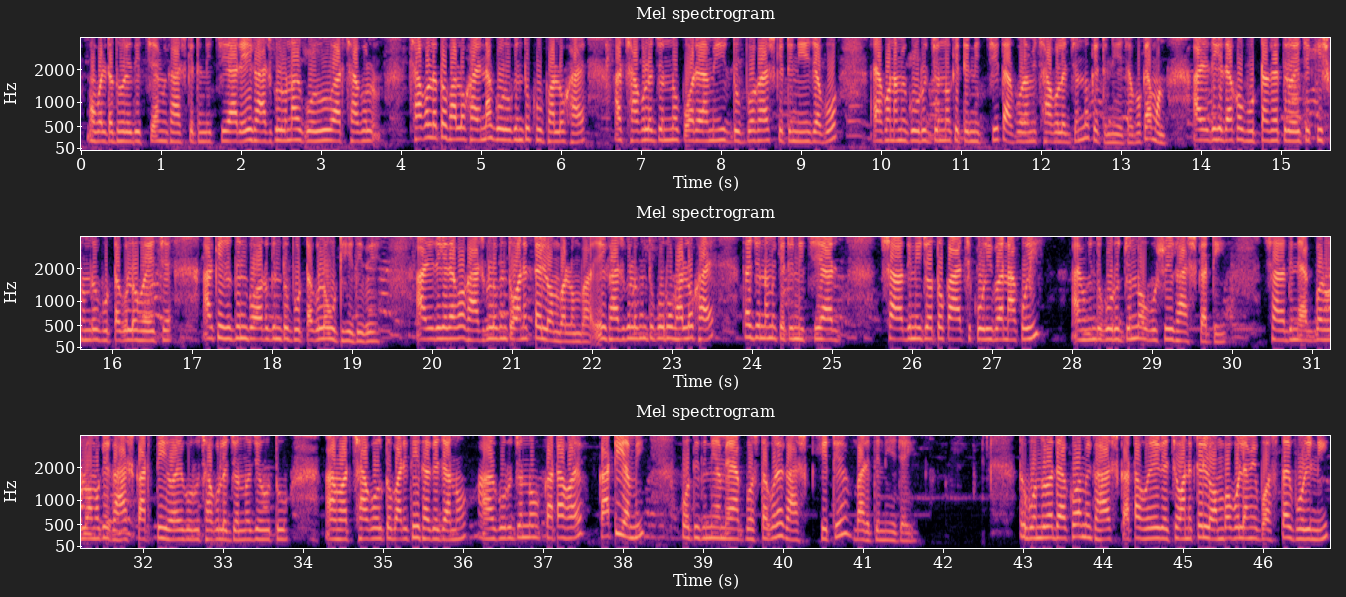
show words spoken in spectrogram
মোবাইলটা ধরে দিচ্ছে, আমি ঘাস কেটে নিচ্ছি। আর এই ঘাসগুলো না গরু আর ছাগল, ছাগলে তো ভালো খায় না, গরু কিন্তু খুব ভালো খায়। আর ছাগলের জন্য পরে আমি দুব্য ঘাস কেটে নিয়ে যাব। এখন আমি গরুর জন্য কেটে নিচ্ছি, তারপর আমি ছাগলের জন্য কেটে নিয়ে যাব। কেমন? আর এদিকে দেখো ভুট্টা ক্ষেত রয়েছে, কি সুন্দর ভুট্টাগুলো হয়েছে। আর কিছুদিন পর কিন্তু ভুট্টাগুলো উঠিয়ে দিবে। আর এদিকে দেখো ঘাসগুলো কিন্তু অনেকটাই লম্বা লম্বা। এই ঘাসগুলো কিন্তু গরু ভালো খায়, তাই জন্য আমি কেটে নিচ্ছি। আর সারাদিনই যত কাজ করি বা না করি, আমি কিন্তু গরুর জন্য অবশ্যই ঘাস কাটি। সারাদিনে একবার হলো আমাকে ঘাস কাটতেই হয় গরু ছাগলের জন্য, যেহেতু আমার ছাগল তো বাড়িতেই থাকে, জানো। আর গরুর জন্য কাটা হয়, কাটি আমি। প্রতিদিনই আমি এক বস্তা করে ঘাস কেটে বাড়িতে নিয়ে যাই। তো বন্ধুরা দেখো, আমি ঘাস কাটা হয়ে গেছে। অনেকটাই লম্বা বলে আমি বস্তায় ভরিনি,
